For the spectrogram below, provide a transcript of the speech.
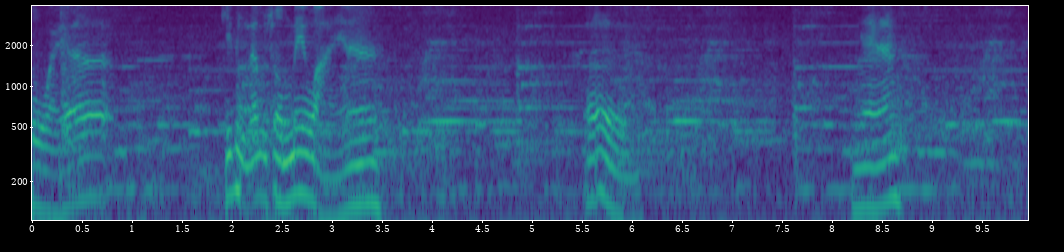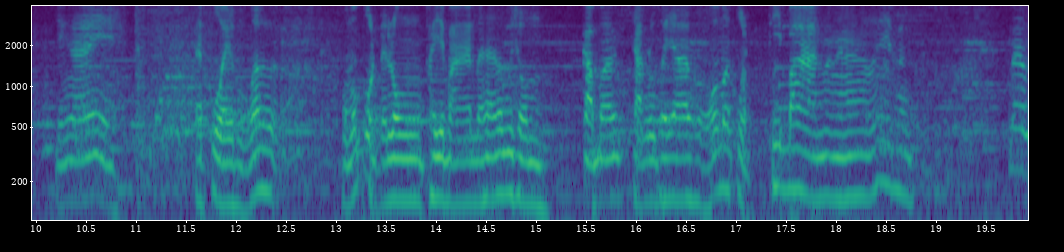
ป่วยแล้วคิดถึงท่านผู้ชมไม่ไหวนะ เออไงนะ ยังไง แต่ป่วยผมก็ผมก็กดในโรงพยาบาลนะฮะท่านผู้ชม กลับมาจากโรงพยาบาลผมก็มากดที่บ้านนะเฮ้ยมันนั่น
